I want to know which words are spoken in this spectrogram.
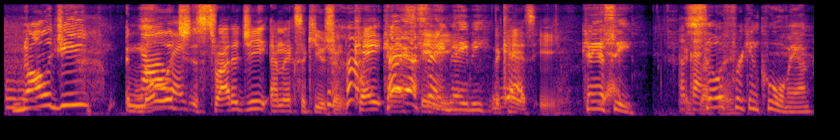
knowledge, Knowledge, Knowledge. strategy, and execution. KSE. KSA, baby. The KSE. KSE. So Exactly. freaking cool, man.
